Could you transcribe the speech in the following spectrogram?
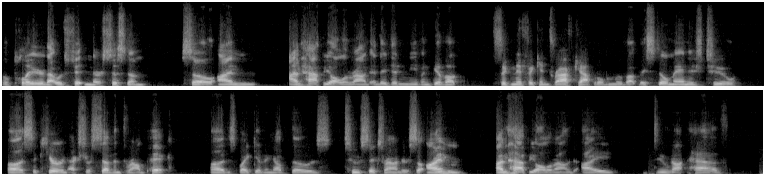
a player that would fit in their system. So I'm I'm happy all around, and they didn't even give up significant draft capital to move up. They still managed to uh, secure an extra seventh round pick, uh, despite giving up those two six rounders. So I'm I'm happy all around. I do not have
